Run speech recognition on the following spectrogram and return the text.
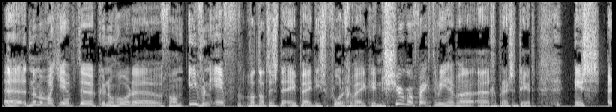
Uh, het nummer wat je hebt kunnen horen van Even If... want dat is de EP die ze vorige week in de Sugar Factory hebben gepresenteerd... is A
